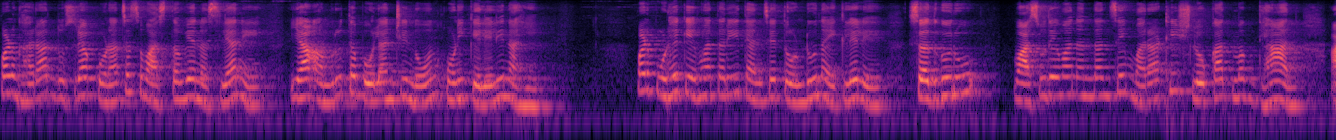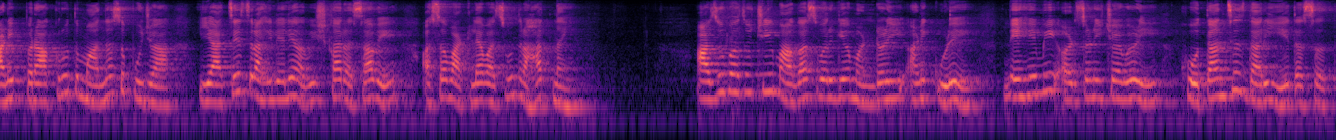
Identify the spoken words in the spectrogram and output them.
पण घरात दुसऱ्या कोणाचंच वास्तव्य नसल्याने या अमृत बोलांची नोंद कोणी केलेली नाही. पण पुढे केव्हा तरी त्यांचे तोंडून ऐकलेले सद्गुरू वासुदेवानंदांचे मराठी श्लोकात्मक ध्यान आणि प्राकृत मानसपूजा याचेच राहिलेले आविष्कार असावे असं वाटल्या वाचून राहत नाही. आजूबाजूची मागासवर्गीय मंडळी आणि कुळे नेहमी अडचणीच्या वेळी खोतांचेच दारी येत असत.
